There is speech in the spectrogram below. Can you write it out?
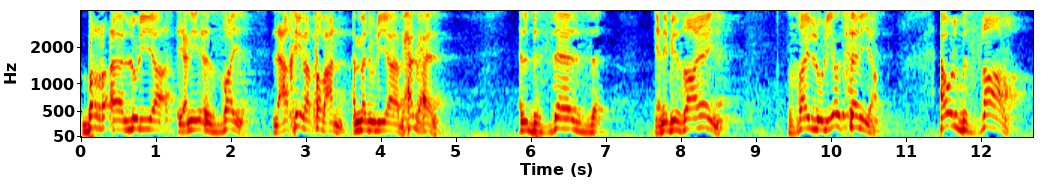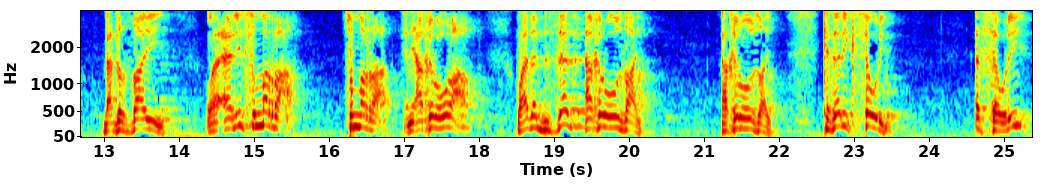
بر آه، اللولية يعني الزاي الأخيرة طبعا أما اللولية بحال بحال. البزاز يعني بزايين الزاي اللولية والثانية. أو البزار بعد الزاي وآلف ثم الراء ثم الراء يعني آخره راء وهذا البزاز آخره زاي آخره زاي. كذلك الثوري الثوري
